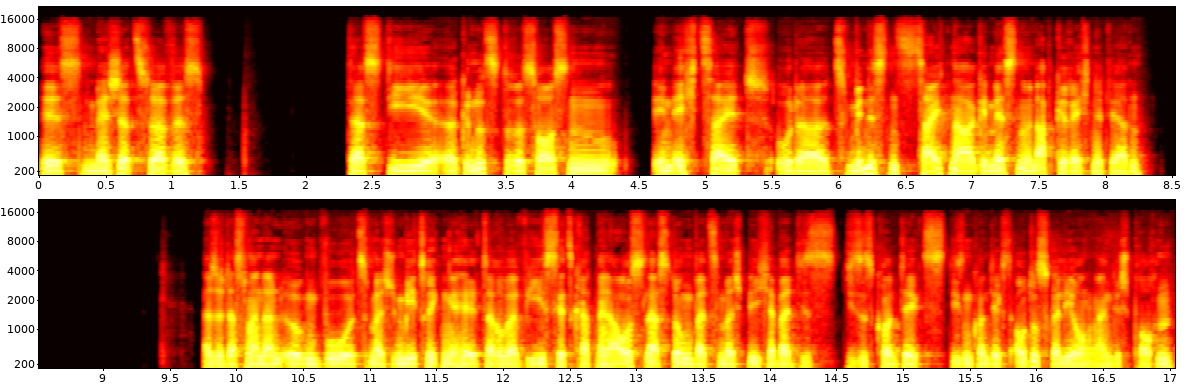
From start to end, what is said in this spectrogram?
ist Measured Service, dass die äh, genutzten Ressourcen in Echtzeit oder zumindest zeitnah gemessen und abgerechnet werden. Also dass man dann irgendwo zum Beispiel Metriken erhält darüber, wie ist jetzt gerade meine Auslastung, weil zum Beispiel ich habe halt dieses, dieses Kontext, diesen Kontext Autoskalierung angesprochen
